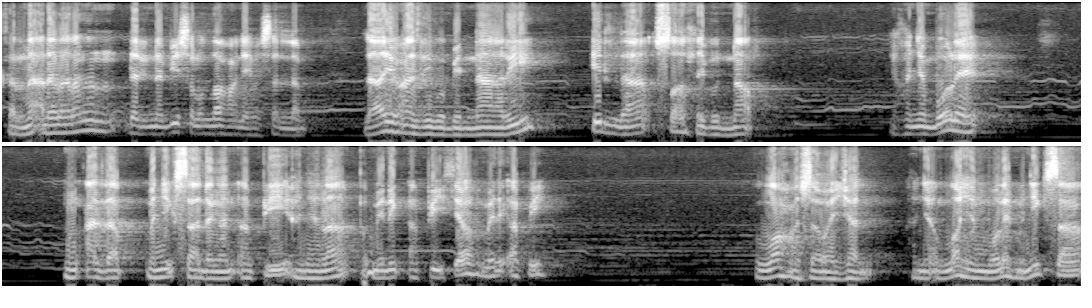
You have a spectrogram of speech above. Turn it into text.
karena ada larangan dari Nabi Shallallahu Alaihi Wasallam. La yu'azibu bin nari illa sahibun nar. Yang hanya boleh mengadab, menyiksa dengan api hanyalah pemilik api. Siapa pemilik api? Allah Azza wa Jal. Hanya Allah yang boleh menyiksa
